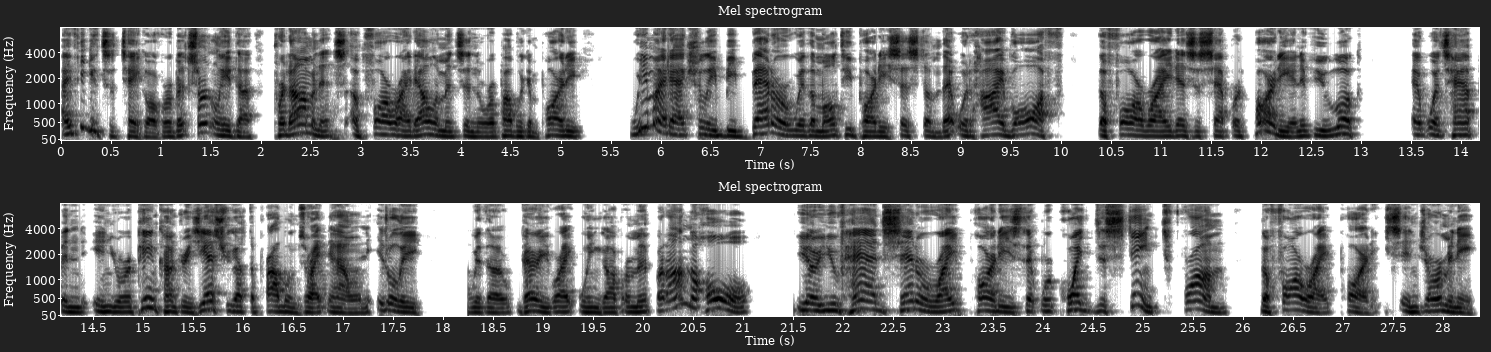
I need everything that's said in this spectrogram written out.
I think it's a takeover, but certainly the predominance of far right elements in the Republican Party we might actually be better with a multi party system that would hive off the far right as a separate party. And if you look at what's happened in European countries, yes, you got the problems right now in Italy with a very right wing government, but on the whole, you know, you've had center right parties that were quite distinct from the far right parties. In Germany,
